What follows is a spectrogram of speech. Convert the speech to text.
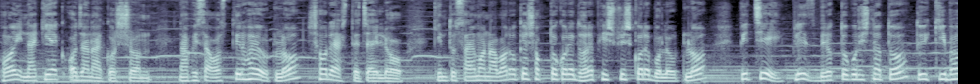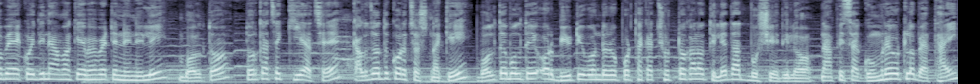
ভয় নাকি এক অজানা আকর্ষণ। নাফিসা অস্থির হয়ে উঠল, সরে আসতে চাইলো। কিন্তু সাইমন আবার ওকে শক্ত করে ধরে ফিসফিস করে বলে উঠল পিচ্ছি প্লিজ বিরক্ত করিস না তো। তুই কীভাবে একই দিনে আমাকে এভাবে টেনে নিলি? বলতো, তোর কাছে কি আছে? কালো জাদু করেছস নাকি? বলতে বলতে ওর বিউটি বন্ডের উপর থাকা ছোট্ট কালো তিলে দাঁত বসিয়ে দিল। নাফিসা ঘুমড়ে উঠল ব্যথায়।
